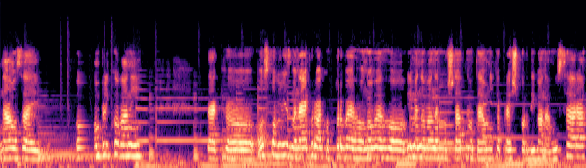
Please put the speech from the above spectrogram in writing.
naozaj komplikovaný. Tak uh, oslovili sme najprv ako prvého nového vymenovaného štátneho tajomníka pre šport Ivana Husára,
